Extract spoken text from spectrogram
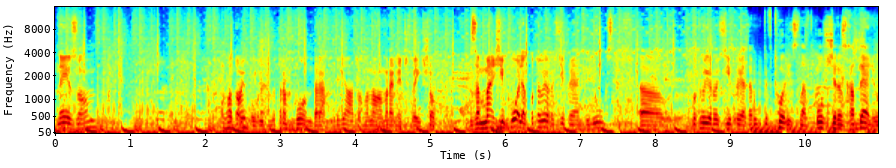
Низом. Готовий був Дмитра Бондара, 9-го номера м'яч вийшов за межі поля. Котовий розігрує Білюкс. Е, Котовий розігрує Дарук Торіс Левков через Гаделію.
